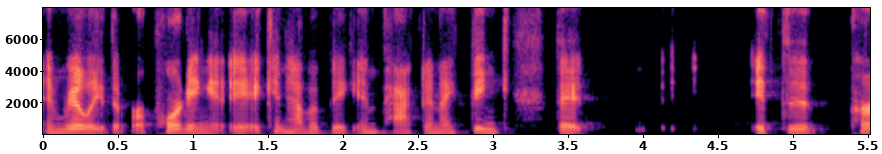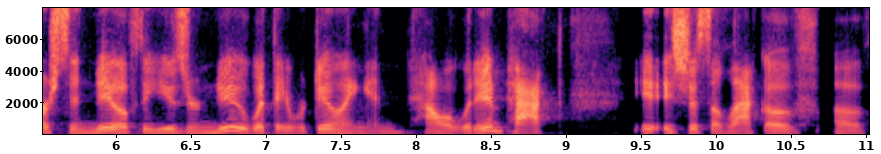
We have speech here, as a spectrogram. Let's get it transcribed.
and really the reporting it, it can have a big impact and i think that if the person knew if the user knew what they were doing and how it would impact it's just a lack of of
